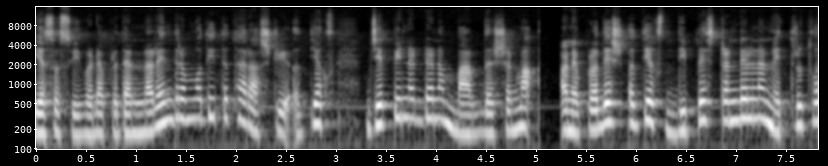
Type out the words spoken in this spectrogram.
યશસ્વી વડાપ્રધાન નરેન્દ્ર મોદી તથા રાષ્ટ્રીય અધ્યક્ષ જેપી નડ્ડાના માર્ગદર્શનમાં અને પ્રદેશ અધ્યક્ષ દીપેશ ટંડેલના નેતૃત્વ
